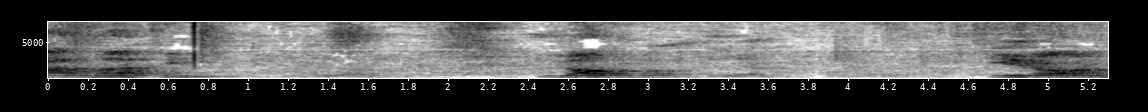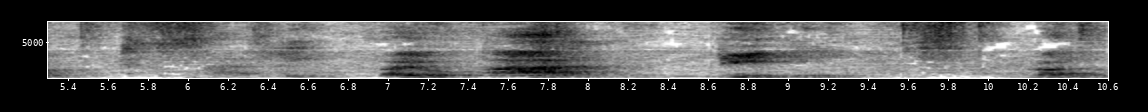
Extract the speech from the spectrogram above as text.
આર માંથી લંબ કિરણ કયું આર ટી રજો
